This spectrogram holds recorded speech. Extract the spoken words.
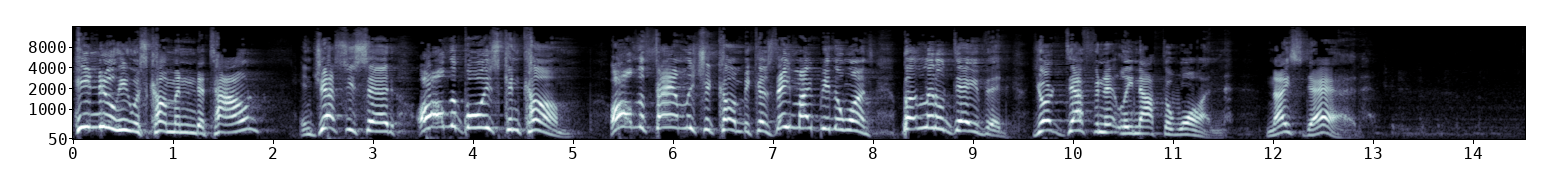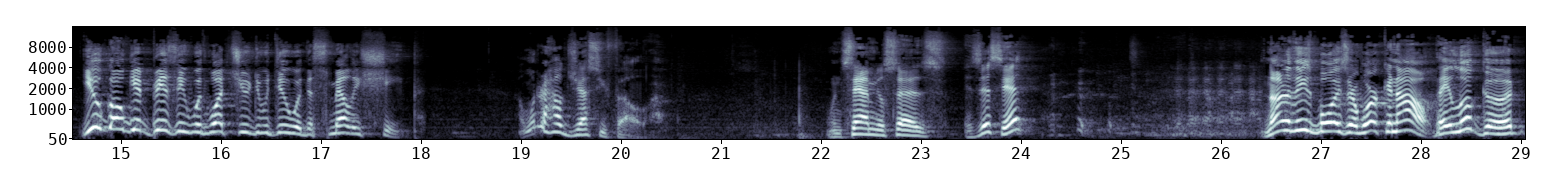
He knew he was coming into town, and Jesse said, All the boys can come. All the family should come because they might be the ones. But little David, you're definitely not the one. Nice dad. You go get busy with what you do, with the smelly sheep. I wonder how Jesse felt when Samuel says, Is this it? None of these boys are working out. They look good,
